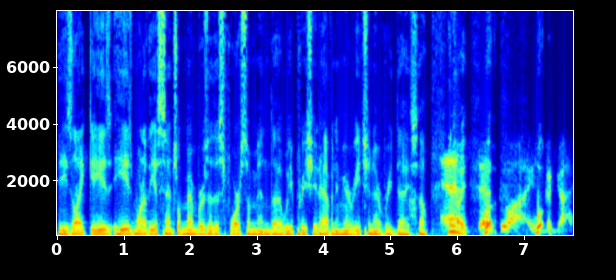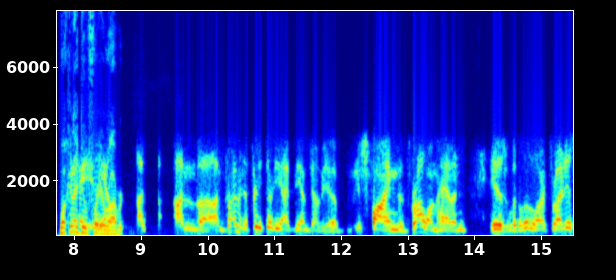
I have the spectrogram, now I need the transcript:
He's like he is he is one of the essential members of this foursome, and uh, we appreciate having him here each and every day. So anyway, as, what, do I. He's what, a good guy. What can I do hey, for you, Robert? I'm I'm, uh, I'm driving a 330i BMW. It's fine. The problem I'm having is with a little arthritis,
